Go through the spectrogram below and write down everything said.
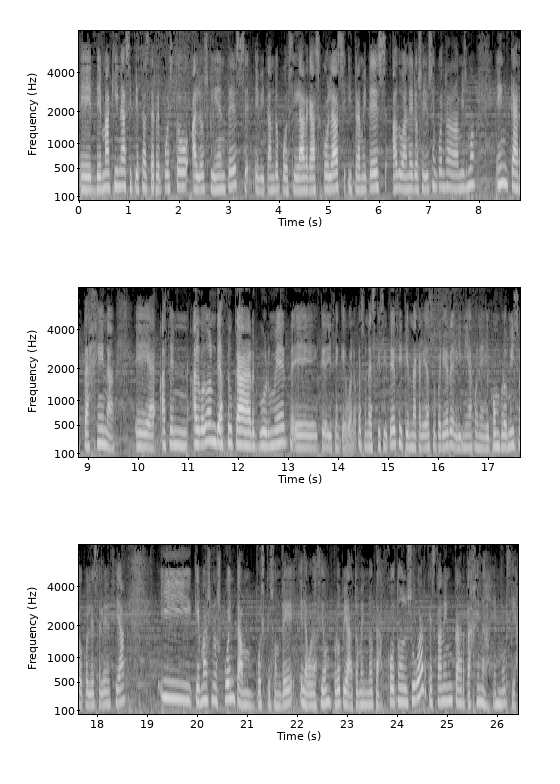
eh, de máquinas y piezas de repuesto a los clientes, evitando pues largas colas y trámites aduaneros. Ellos se encuentran ahora mismo en Cartagena. Eh, hacen algodón de azúcar gourmet eh, que dicen que bueno que es una exquisitez y tiene una calidad superior en línea con el compromiso con la excelencia y qué más nos cuentan pues que son de elaboración propia. Tomen nota. Cotton Sugar que están en Cartagena en Murcia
